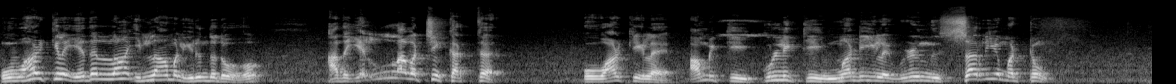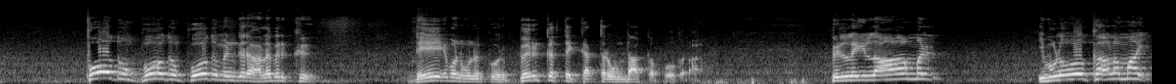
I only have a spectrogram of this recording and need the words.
உன் வாழ்க்கையில் எதெல்லாம் இல்லாமல் இருந்ததோ அதை எல்லாவற்றையும் கர்த்தர் உன் வாழ்க்கையில் அமுக்கி குலுக்கி மடியில் விழுந்து சரிய மட்டும் போதும் போதும் போதும் என்கிற அளவிற்கு தேவன் உனக்கு ஒரு பெருக்கத்தை கத்தர் உண்டாக்க போகிறார். பிள்ளை இல்லாமல் இவ்வளோ காலமாய்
